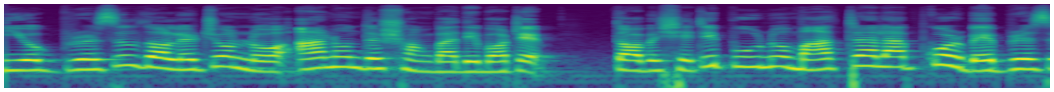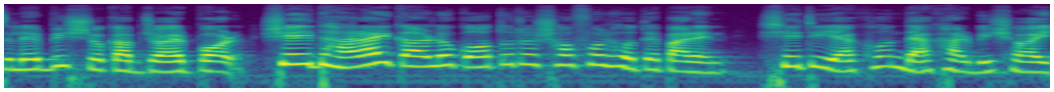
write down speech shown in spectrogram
নিয়োগ ব্রাজিল দলের জন্য আনন্দের সংবাদই বটে। তবে সেটি পূর্ণ মাত্রা লাভ করবে ব্রাজিলের বিশ্বকাপ জয়ের পর। সেই ধারায় কার্লো কতটা সফল হতে পারেন, সেটি এখন দেখার বিষয়।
